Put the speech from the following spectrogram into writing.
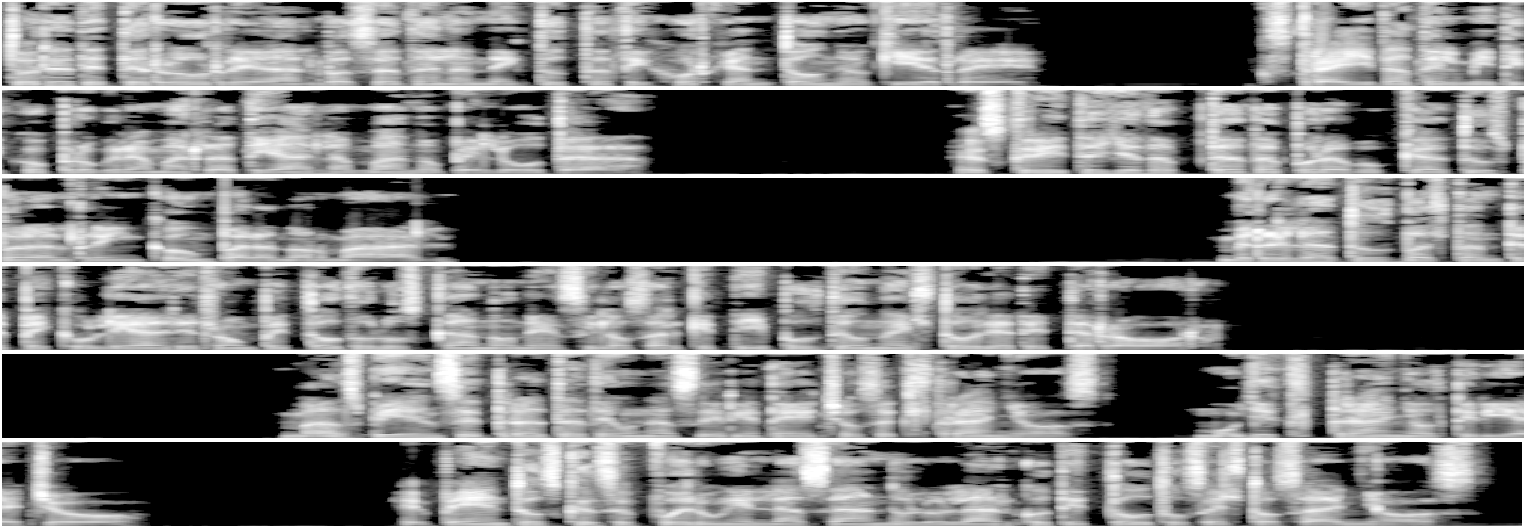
Historia de terror real basada en la anécdota de Jorge Antonio Aguirre. Extraída del mítico programa radial La Mano Peluda. Escrita y adaptada por Avocatus para el Rincón Paranormal. Mi relato es bastante peculiar y rompe todos los cánones y los arquetipos de una historia de terror. Más bien se trata de una serie de hechos extraños, muy extraños diría yo eventos que se fueron enlazando a lo largo de todos estos años.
